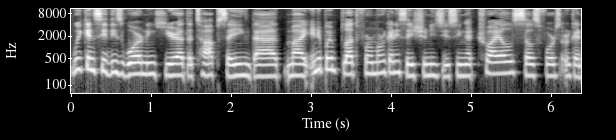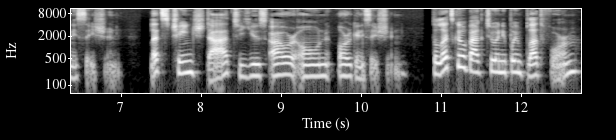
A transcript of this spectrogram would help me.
we can see this warning here at the top saying that my Anypoint platform organization is using a trial Salesforce organization. Let's change that to use our own organization. So let's go back to Anypoint platform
